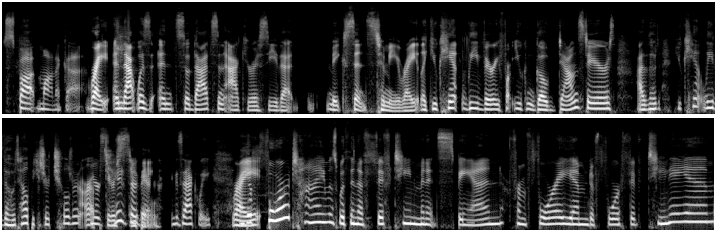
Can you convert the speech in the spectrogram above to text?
spot Monica. Right. And that was, and so that's an accuracy that makes sense to me, right? Like you can't leave very far. You can go downstairs, out of the, you can't leave the hotel because your children are Your upstairs kids are sleeping, there. Exactly. The right? four times within a 15 minute span from 4 a.m. to 4:15 a.m.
